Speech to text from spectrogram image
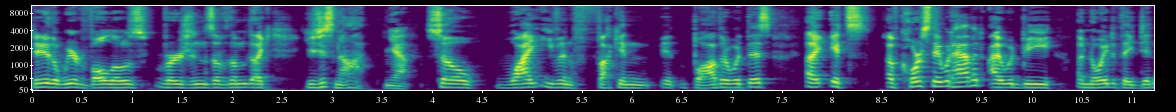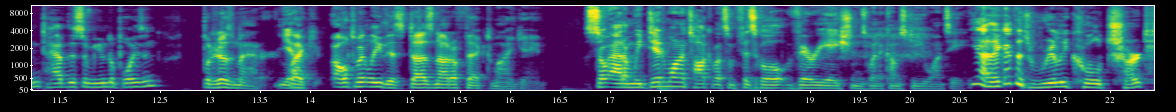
to any of the weird Volos versions of them. Like you're just not. Yeah. So why even fucking it bother with this? Uh, it's of course they would have it. I would be annoyed if they didn't have this immune to poison, but it doesn't matter. Yeah. Like ultimately, this does not affect my game. So, Adam, we did want to talk about some physical variations when it comes to Yuan-Ti. Yeah, they got this really cool chart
